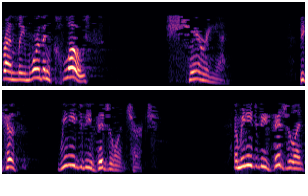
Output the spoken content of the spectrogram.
friendly, more than close, sharing in. Because we need to be vigilant, church. And we need to be vigilant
